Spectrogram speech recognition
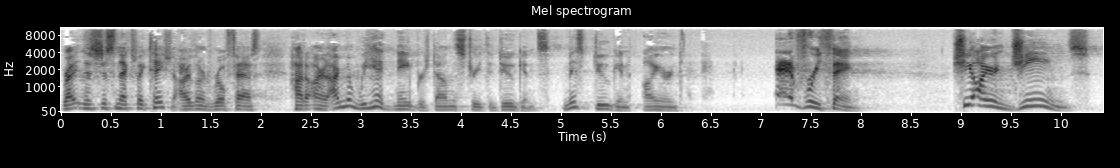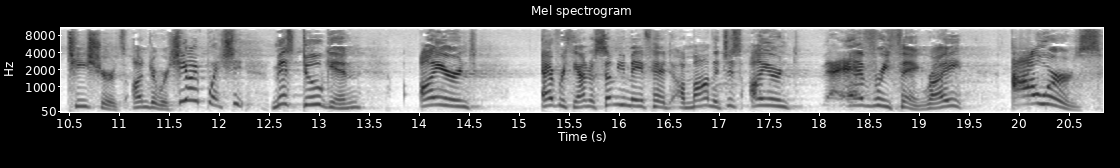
Right? This is just an expectation. I learned real fast how to iron. I remember we had neighbors down the street, the Dugans. Miss Dugan ironed everything. She ironed jeans, t-shirts, underwear. She, she Miss Dugan ironed everything. I know some of you may have had a mom that just ironed everything, right? Hours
